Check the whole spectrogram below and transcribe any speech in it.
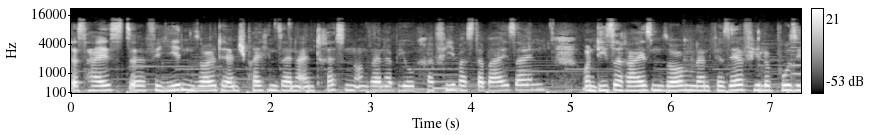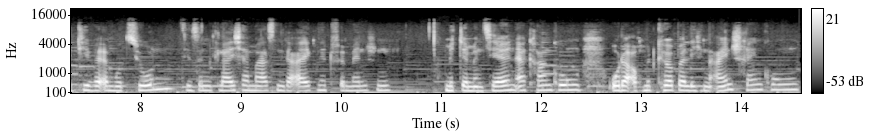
Das heißt, äh, für jeden sollte entsprechend seiner Interessen und seiner Biografie was dabei sein. Und diese Reisen sorgen dann für sehr viele positive Emotionen. Die sind gleichermaßen geeignet für Menschen, mit demenziellen Erkrankungen oder auch mit körperlichen Einschränkungen.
